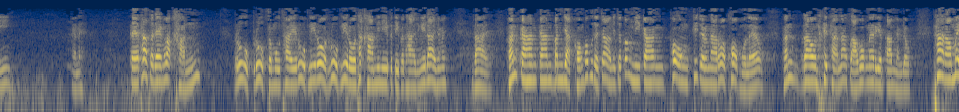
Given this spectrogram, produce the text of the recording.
นี้นะ แต่ถ้าแสดงว่าขันรูปรูปสมุทัยรูปนิโรธรูปนิโรธคามินีปฏิปทาอย่างนี้ได้ใช่ไหมได้เพราะการการบัญญัติของพระพุทธเจ้านี่จะต้องมีการพระองค์พิจารณารอบครอบหมดแล้วฉะนั้นเราในฐานะสาวกนะเรียนตามอย่างเดียว ถ้าเราไม่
